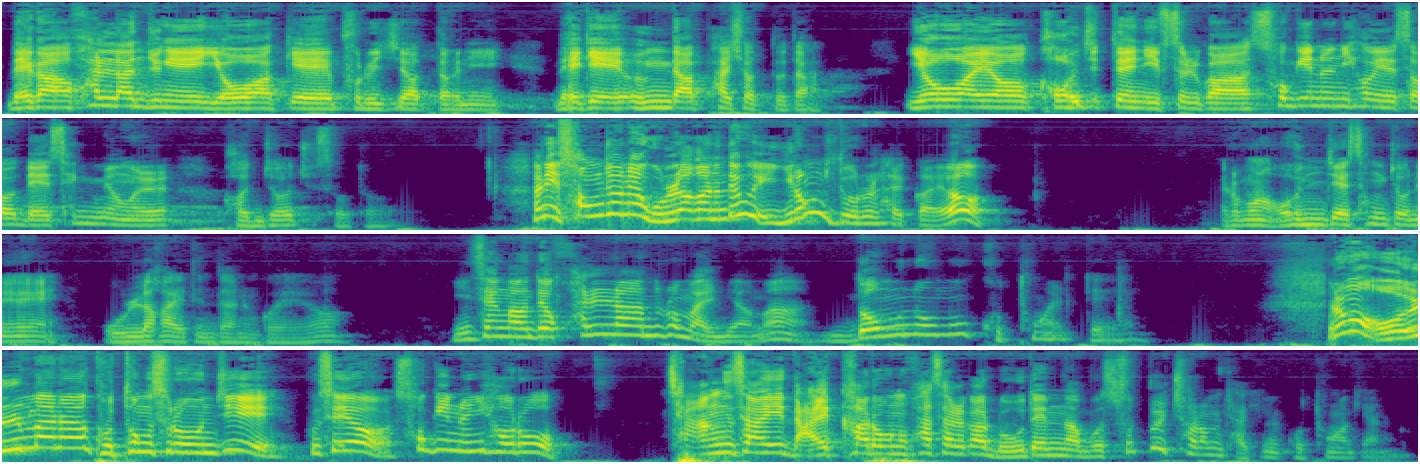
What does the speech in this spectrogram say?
내가 환란 중에 여호와께 부르짖었더니 내게 응답하셨도다. 여호와여 거짓된 입술과 속이는 혀에서 내 생명을 건져 주소도. 아니 성전에 올라가는데 왜 이런 기도를 할까요? 여러분 언제 성전에 올라가야 된다는 거예요. 인생 가운데 환란으로 말미암아 너무너무 고통할 때. 여러분 얼마나 고통스러운지 보세요. 속이는 혀로 장사의 날카로운 화살과 로뎀나무 숯불처럼 자신을 고통하게 하는 거예요.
